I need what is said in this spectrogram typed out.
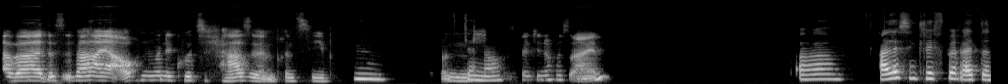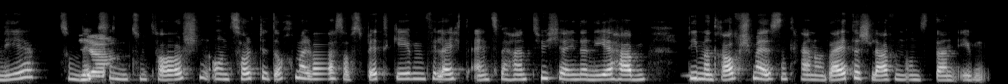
aber das war ja auch nur eine kurze Phase im Prinzip. Hm. Und genau. fällt dir noch was ein? Äh, alles in griffbereiter Nähe zum Wechseln, ja. zum Tauschen und sollte doch mal was aufs Bett geben, vielleicht ein, zwei Handtücher in der Nähe haben, die man draufschmeißen kann und weiterschlafen und dann eben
